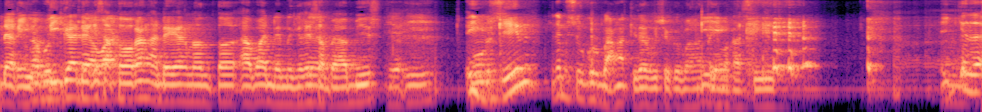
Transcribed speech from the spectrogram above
dari tiga dari satu orang ada yang nonton apa dan dengerin Iya. sampai habis. ya i. Ih, Mungkin kita bersyukur banget. kita bersyukur banget Iya. terima kasih. Ini ada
